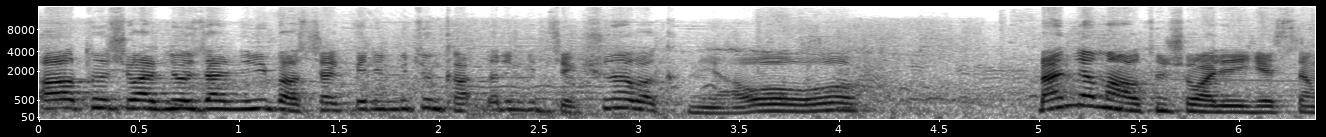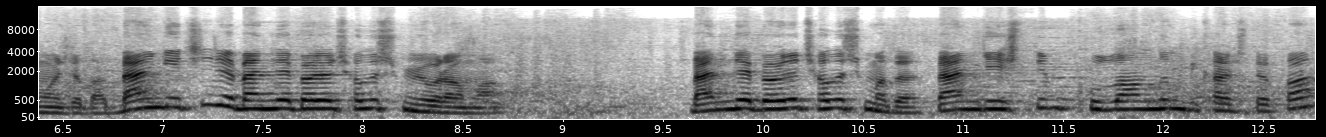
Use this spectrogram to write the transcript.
altın şövalyenin özelliğini bir basacak. Benim bütün kartlarım gidecek. Şuna bakın ya. Oo. Ben de mi altın şövalyeyi geçsem acaba? Ben geçince bende böyle çalışmıyor ama. Bende böyle çalışmadı. Ben geçtim kullandım birkaç defa.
